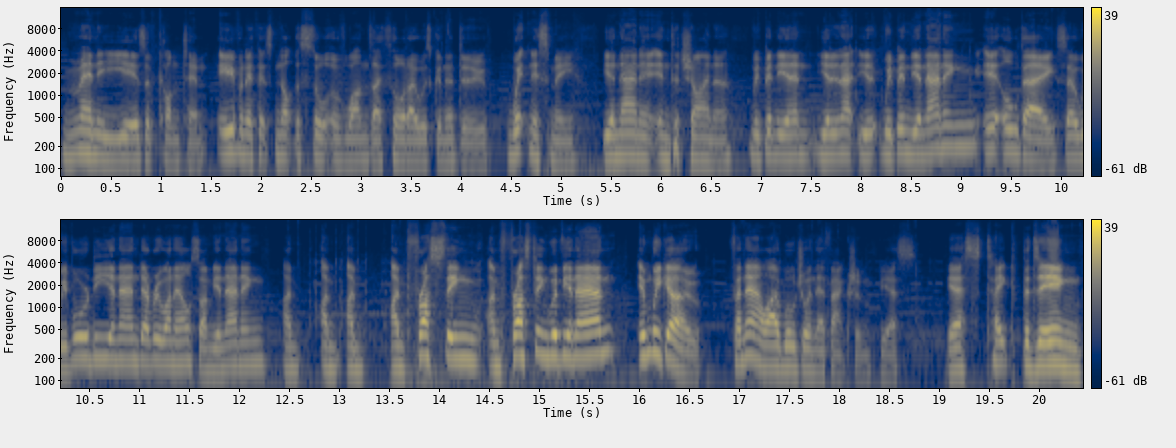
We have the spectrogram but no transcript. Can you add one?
many years of content, even if it's not the sort of ones I thought I was going to do. Witness me. Yannan it into China. We've been yan, yan, we've been Yannanning it all day. So we've already Yannanned everyone else. I'm Yannanning. I'm I'm I'm I'm thrusting I'm thrusting with Yannan. In we go. For now, I will join their faction. Yes. Yes, take the ding.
